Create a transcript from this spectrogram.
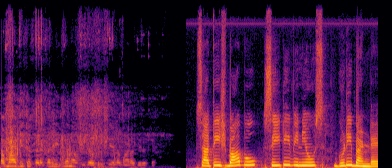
ಸಾಮಾಜಿಕ ಕಳಕಳಿಯಿಂದ ನಾವು ಈಗ ಅಭಿವೃದ್ಧಿ ಎಲ್ಲ ಮಾಡೋದಿರುತ್ತೆ. Satish Babu CTV news Gudibande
